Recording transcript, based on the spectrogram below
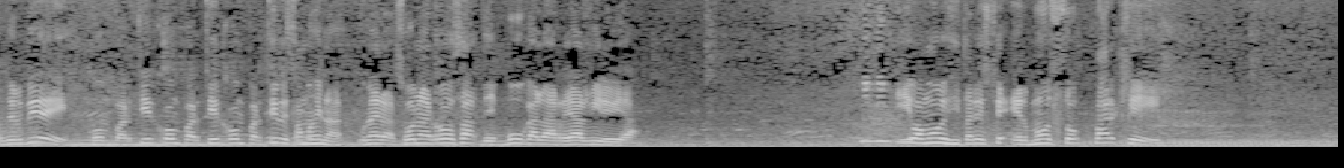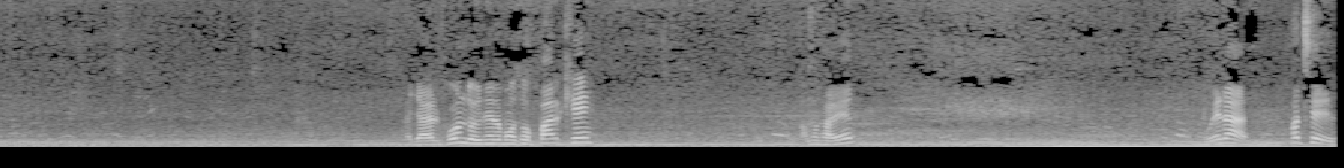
No se olvide compartir, compartir, compartir. Estamos en la- una de las zonas rosas de Buga La Real, mire vea. Y vamos a visitar este hermoso parque. Allá al fondo hay un hermoso parque. Vamos a ver. Buenas noches.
